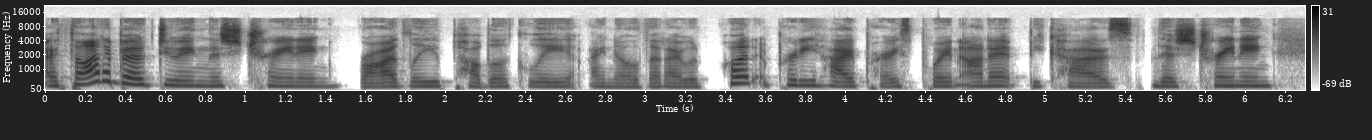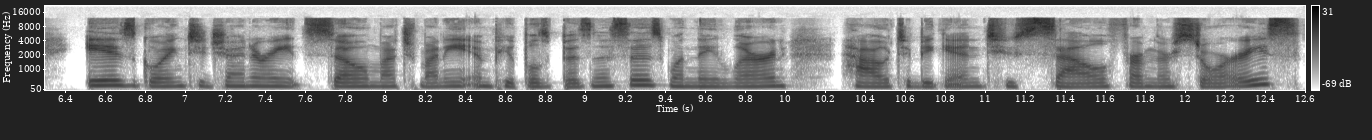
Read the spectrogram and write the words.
I thought about doing this training broadly, publicly. I know that I would put a pretty high price point on it because this training is going to generate so much money in people's businesses when they learn how to begin to sell from their stories.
